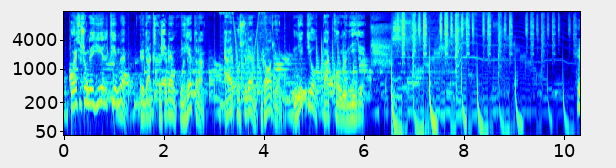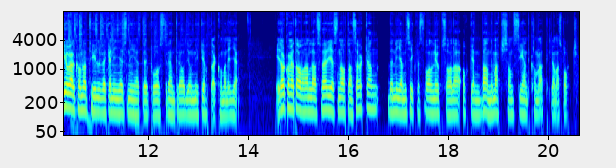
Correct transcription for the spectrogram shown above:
Och eftersom det är hel timme är det dags för Studentnyheterna här på Studentradion 98,9. Hej och välkomna till vecka 9 nyheter på Studentradion 98,9. Idag kommer vi att avhandla Sveriges NATO-ansökan, den nya musikfestivalen i Uppsala och en bandymatch som sent kommer att glömmas bort.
